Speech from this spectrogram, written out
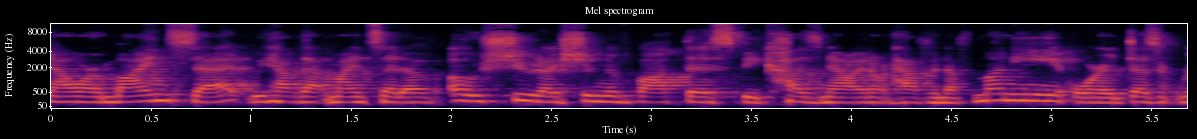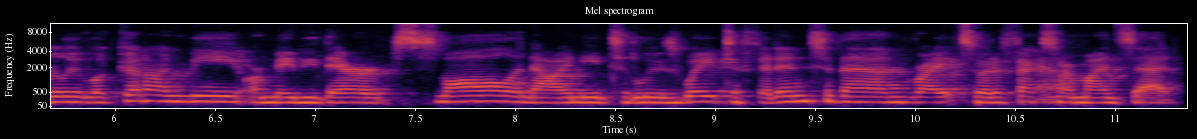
now our mindset we have that mindset of oh shoot i shouldn't have bought this because now i don't have enough money or it doesn't really look good on me or maybe they're small and now i need to lose weight to fit into them right? So it affects yeah. our mindset.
